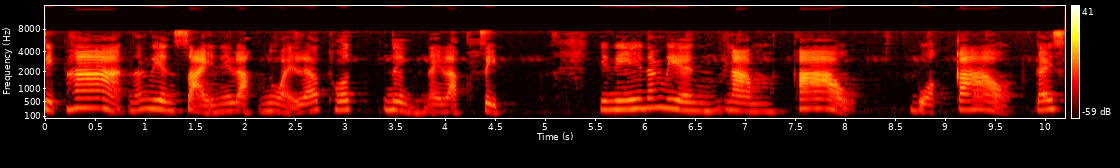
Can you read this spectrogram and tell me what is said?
15 นักเรียนใส่ในหลักหน่วยแล้วทด 1 ในหลัก 10 ทีนี้นักเรียนนำ9บวก 9 ได้ 18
